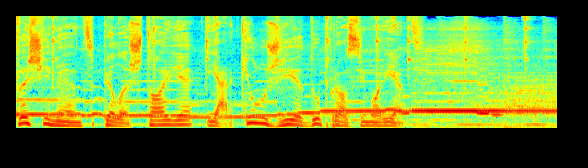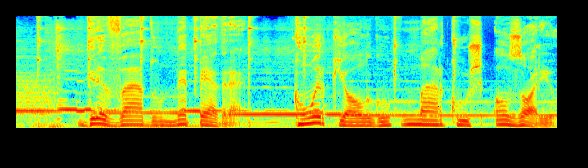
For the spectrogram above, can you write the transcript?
fascinante pela história e arqueologia do Próximo Oriente. Gravado na pedra, com o arqueólogo Marcos Osório.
